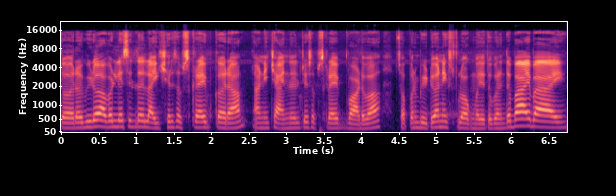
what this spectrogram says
तर व्हिडिओ आवडली असेल तर लाईक शेअर सबस्क्राईब करा आणि चॅनलचे सबस्क्राईब वाढवा. सो आपण भेटूया नेक्स्ट ब्लॉगमध्ये तोपर्यंत बाय बाय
